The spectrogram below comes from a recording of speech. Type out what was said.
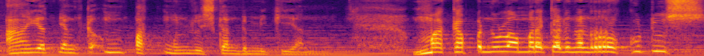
ayat yang keempat menuliskan demikian. Maka penuhlah mereka dengan Roh Kudus,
